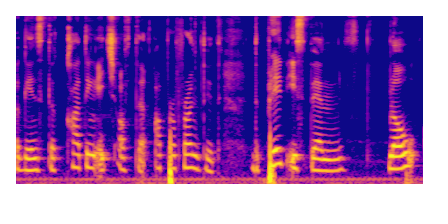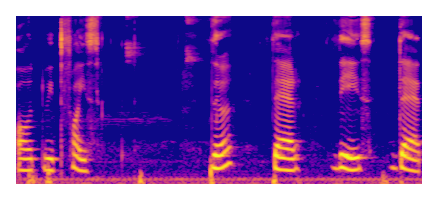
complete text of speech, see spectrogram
against the cutting edge of the upper front teeth. The breath is then blown out with voice. The, there, this, that,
